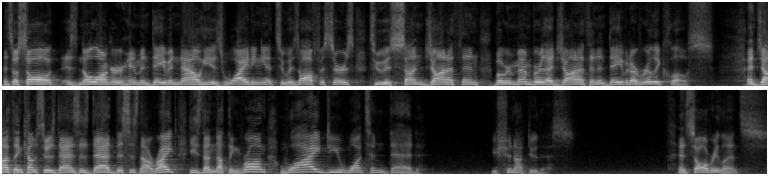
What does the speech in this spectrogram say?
And so Saul is no longer him and David. Now he is widening it to his officers, to his son Jonathan. But remember that Jonathan and David are really close. And Jonathan comes to his dad and says, Dad, this is not right. He's done nothing wrong. Why do you want him dead? You should not do this. And Saul relents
